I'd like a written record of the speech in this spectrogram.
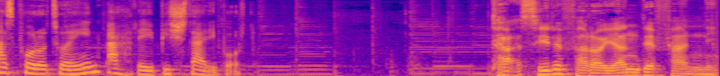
از پروتئین بهره بیشتری برد تأثیر فرایند فنی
